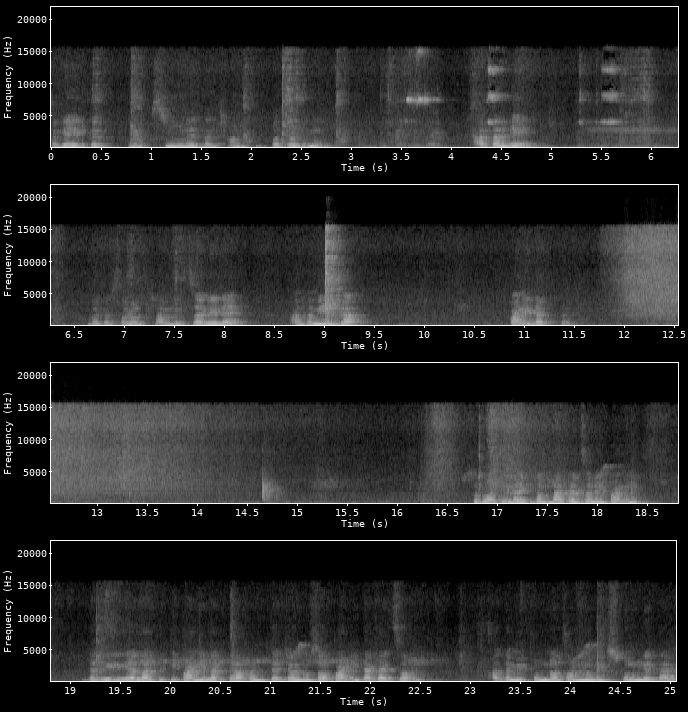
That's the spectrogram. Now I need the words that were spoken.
सगळे एकत्र मिक्स होऊन घेतलं छान पद्धतीने आता हे बघा सगळं छान मिक्स झालेलं आहे. आता मी याच्यात पाणी टाकते सुरुवातीला एकदम टाकायचं नाही पाणी. तरी याला किती पाणी लागतं आपण त्याच्यानुसार पाणी टाकायचं. आता मी पुन्हा चांगलं मिक्स करून घेत आहे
